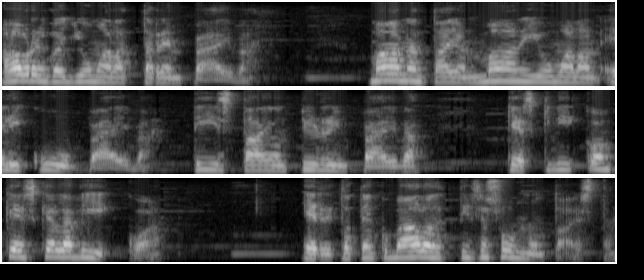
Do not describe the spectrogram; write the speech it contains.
Aurinkon jumalattaren päivä. Maanantai on maanijumalan eli kuun päivä. Tiistai on tyrin päivä. Keskiviikko on keskellä viikkoa. Eritoten kun me aloitettiin se sunnuntaista.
